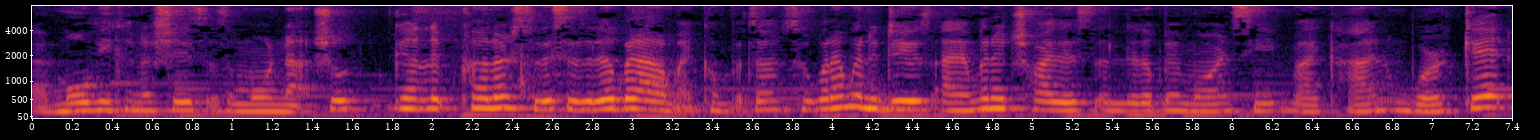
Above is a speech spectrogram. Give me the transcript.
uh, mauvey kind of shades as a more natural lip color so this is a little bit out of my comfort zone so what I'm going to do is I'm going to try this a little bit more and see if I can work it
